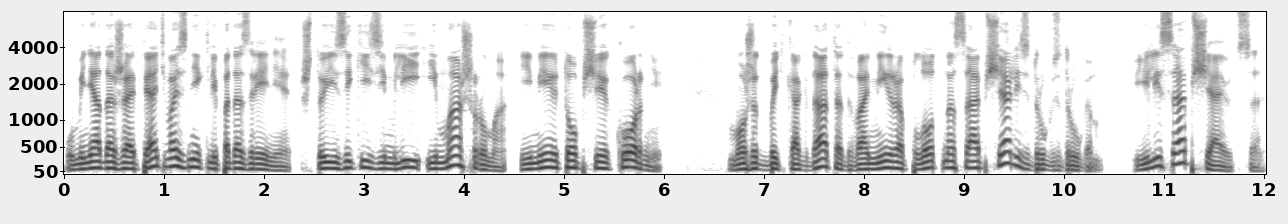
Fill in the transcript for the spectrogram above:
У меня даже опять возникли подозрения, что языки земли и машрума имеют общие корни, может быть, когда-то два мира плотно сообщались друг с другом. Или сообщаются.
